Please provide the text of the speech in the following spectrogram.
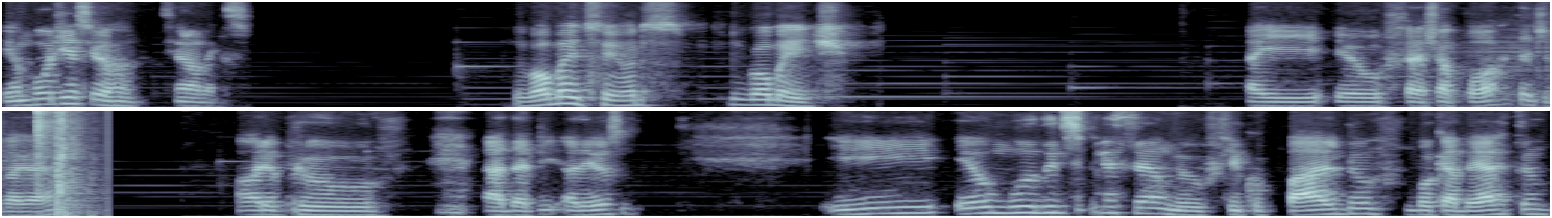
E um bom dia, senhor, senhor Alex. Igualmente, senhores. Igualmente. Aí eu fecho a porta devagar, olho pro adeus e eu mudo de expressão. Eu fico pálido, boca aberta.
